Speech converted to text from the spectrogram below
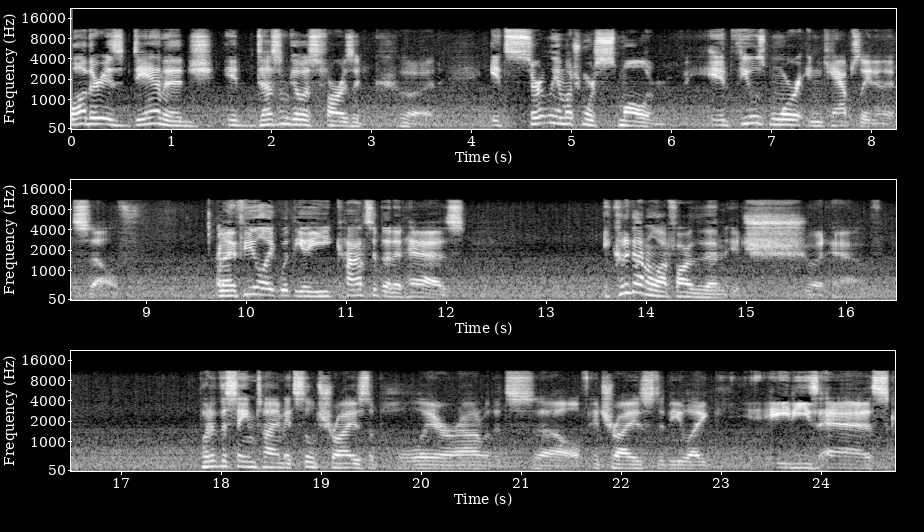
while there is damage, it doesn't go as far as it could. It's certainly a much more smaller movie. It feels more encapsulated in itself. And I feel like with the concept that it has, it could have gotten a lot farther than it should have. But at the same time, it still tries to play around with itself. It tries to be like, 80s esque,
